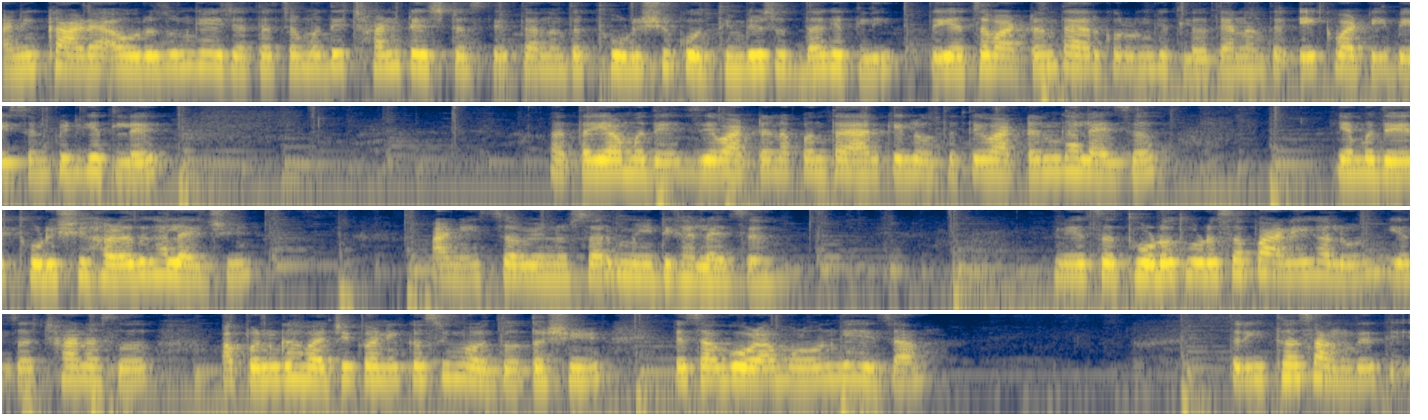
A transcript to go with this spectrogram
आणि काड्या आवरजून घ्यायच्या त्याच्यामध्ये छान टेस्ट असते. त्यानंतर थोडीशी कोथिंबीरसुद्धा घेतली. तर याचं वाटण तयार करून घेतलं. त्यानंतर एक वाटी बेसन पीठ घेतले आता यामध्ये जे वाटण आपण तयार केलं होतं ते वाटण घालायचं. यामध्ये थोडीशी हळद घालायची आणि चवीनुसार मीठ घालायचं. आणि याचं थोडं थोडंसं पाणी घालून याचं छान असं आपण गव्हाची कणी कशी मळतो तशी याचा गोळा मळून घ्यायचा. तर इथं सांगते की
